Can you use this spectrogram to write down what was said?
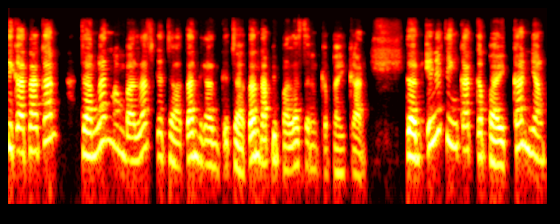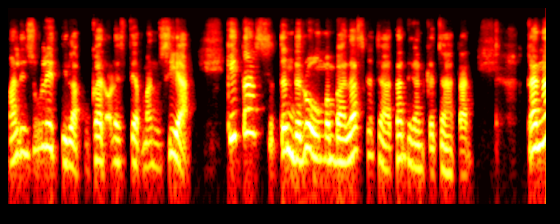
dikatakan jangan membalas kejahatan dengan kejahatan, tapi balas dengan kebaikan. Dan ini tingkat kebaikan yang paling sulit dilakukan oleh setiap manusia. Kita cenderung membalas kejahatan dengan kejahatan. Karena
